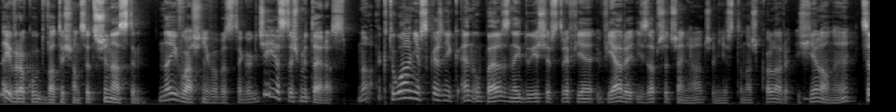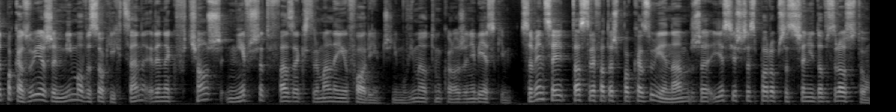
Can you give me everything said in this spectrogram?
No i w roku 2013. No i właśnie wobec tego, gdzie jesteśmy teraz? No, aktualnie wskaźnik NUPL znajduje się w strefie wiary i zaprzeczenia, czyli jest to nasz kolor zielony, co pokazuje, że mimo wysokich cen rynek wciąż nie wszedł w fazę ekstremalnej euforii, czyli mówimy o tym kolorze niebieskim. Co więcej, ta strefa też pokazuje nam, że jest jeszcze sporo przestrzeni do wzrostu,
